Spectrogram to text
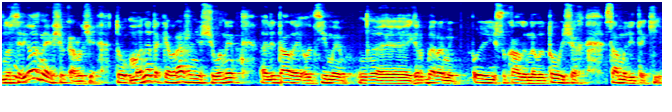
Ну серйозно, якщо кажучи, то в мене таке враження, що вони літали оціми е, герберами і шукали на литовищах саме літаки.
